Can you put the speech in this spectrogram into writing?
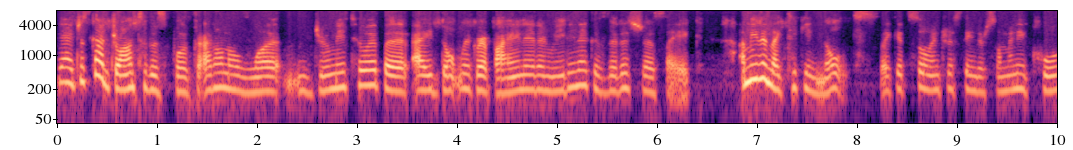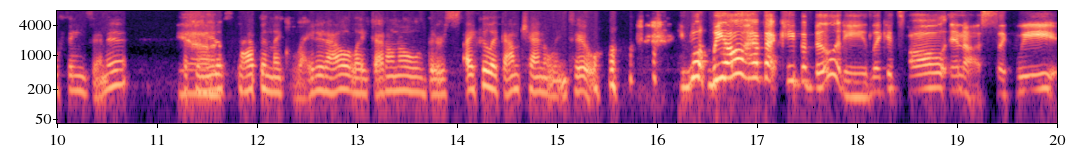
Yeah, I just got drawn to this book. I don't know what drew me to it, but I don't regret buying it and reading it because it is just like I'm even like taking notes. Like it's so interesting. There's so many cool things in it. Yeah. For me to stop and like write it out, like I don't know. There's, I feel like I'm channeling too. well, we all have that capability. Like it's all in us. Like we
